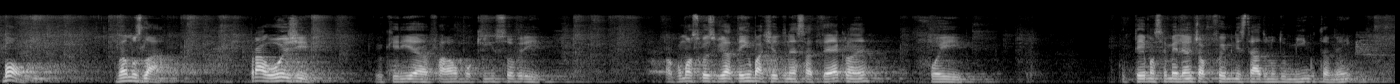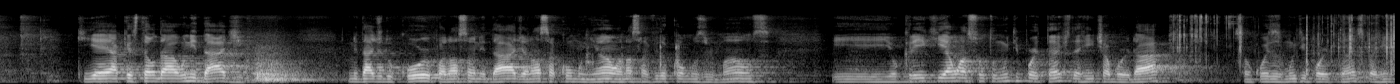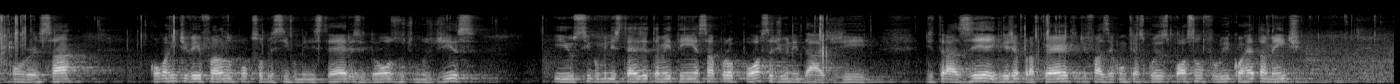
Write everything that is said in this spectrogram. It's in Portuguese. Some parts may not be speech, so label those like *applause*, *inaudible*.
Bom, vamos lá. Para hoje, eu queria falar um pouquinho sobre algumas coisas que já tenho batido nessa tecla, né? Foi um tema semelhante ao que foi ministrado no domingo também, que é a questão da unidade, unidade do corpo, a nossa unidade, a nossa comunhão, a nossa vida como os irmãos. E eu creio que é um assunto muito importante da gente abordar, são coisas muito importantes para a gente conversar. Como a gente veio falando um pouco sobre cinco ministérios e dons nos últimos dias, e os cinco ministérios também têm essa proposta de unidade, de, de trazer a igreja para perto, de fazer com que as coisas possam fluir corretamente.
